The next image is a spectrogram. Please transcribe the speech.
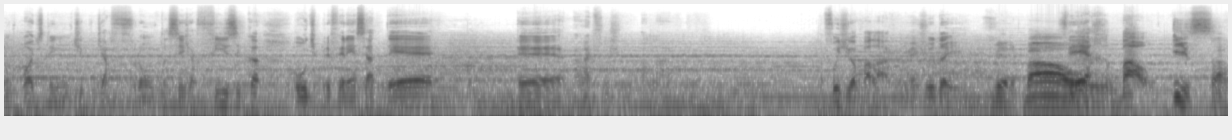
não pode ter nenhum tipo de afronta, seja física ou de preferência até. É... Ai, fugiu a palavra. Fugiu a palavra, me ajuda aí. Verbal. Verbal, isso. Tá.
